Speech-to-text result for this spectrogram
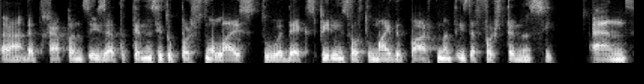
uh, that happens is that the tendency to personalize to the experience or to my department is the first tendency, and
